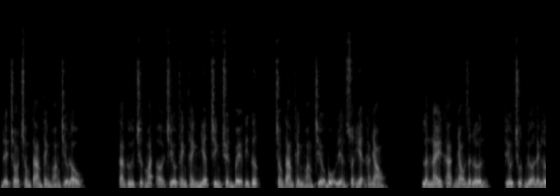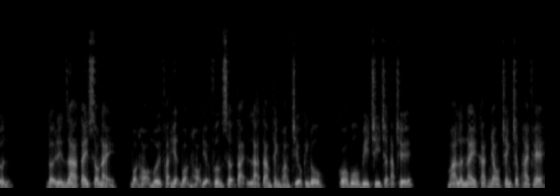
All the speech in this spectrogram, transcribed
để cho trong tam thánh hoàng triều đấu. Căn cứ trước mắt ở triều thánh thành nhất chính truyền về tin tức, trong tam thánh hoàng triều bộ liền xuất hiện khác nhau. Lần này khác nhau rất lớn, thiếu chút nữa đánh lớn. Đợi đến ra tay sau này, bọn họ mới phát hiện bọn họ địa phương sở tại là tam thánh hoàng triều kinh đô, có vô vi trì trận áp chế. Mà lần này khác nhau tranh chấp hai phe,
